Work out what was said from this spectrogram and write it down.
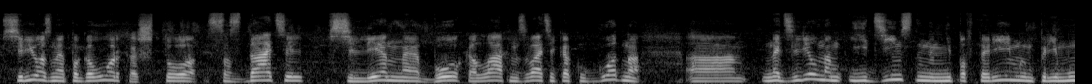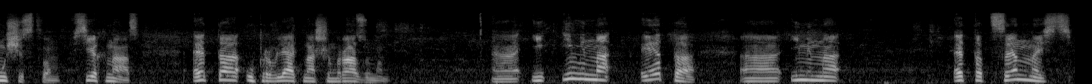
серьезная поговорка, что Создатель, Вселенная, Бог, Аллах, называйте как угодно – а, наделил нам единственным неповторимым преимуществом всех нас. Это управлять нашим разумом. А, и именно это, а, именно эта ценность,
